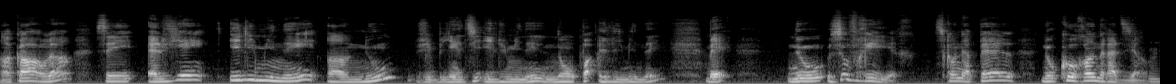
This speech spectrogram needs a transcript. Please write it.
Encore là, c'est, elle vient illuminer en nous, j'ai bien dit illuminer, non pas éliminer, mais nous ouvrir ce qu'on appelle nos couronnes radiantes. Mm.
